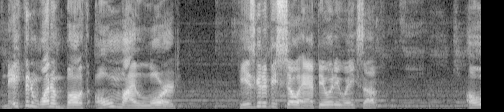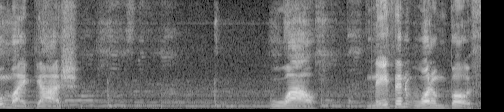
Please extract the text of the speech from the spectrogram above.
Nathan won them both. Oh my lord. He's going to be so happy when he wakes up. Oh my gosh. Wow. Nathan won them both.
